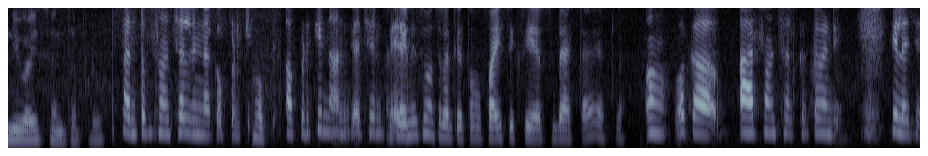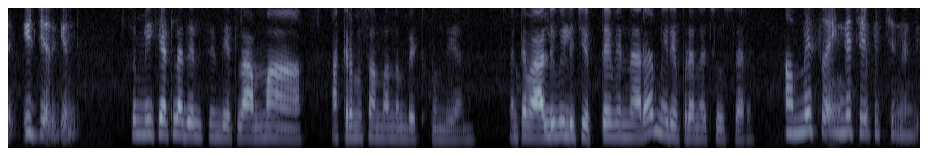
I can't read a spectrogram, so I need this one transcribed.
నీ వయసు ఎంత అప్పుడు పంతొమ్మిది సంవత్సరాలు నాకు అప్పటికి. అప్పటికి నాన్నగారు చనిపోయారు. ఎన్ని సంవత్సరాల క్రితం? ఫైవ్ సిక్స్ ఇయర్స్ బ్యాక్ ఎట్లా? ఆ, ఒక ఆరు సంవత్సరాల క్రితం అండి. ఇలా ఇది జరిగింది. సో మీకు ఎట్లా తెలిసింది ఇట్లా అమ్మ అక్రమ సంబంధం పెట్టుకుంది అని? అంటే వాళ్ళు వీళ్ళు చెప్తే విన్నారా? మీరు ఎప్పుడైనా చూసారా? అమ్మే స్వయంగా చేపించిందండి.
